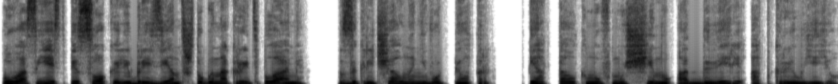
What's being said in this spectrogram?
У вас есть песок или брезент, чтобы накрыть пламя?» — закричал на него Петр и, оттолкнув мужчину от двери, открыл ее.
